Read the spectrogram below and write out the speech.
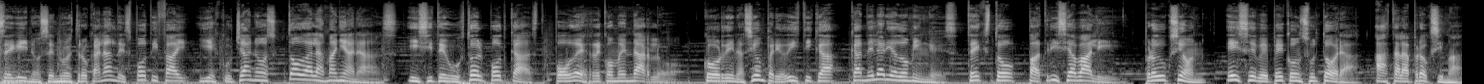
Seguinos en nuestro canal de Spotify y escuchanos todas las mañanas. Y si te gustó el podcast, podés recomendarlo. Coordinación Periodística, Candelaria Domínguez. Texto, Patricia Bali. Producción, SBP Consultora. Hasta la próxima.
